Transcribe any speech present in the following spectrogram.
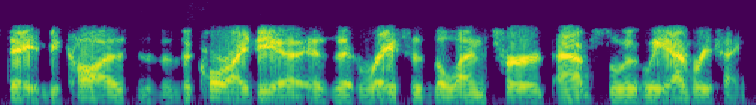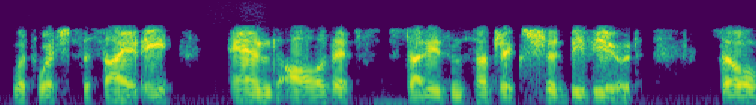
state because the core idea is that race is the lens for absolutely everything with which society and all of its studies and subjects should be viewed. So,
